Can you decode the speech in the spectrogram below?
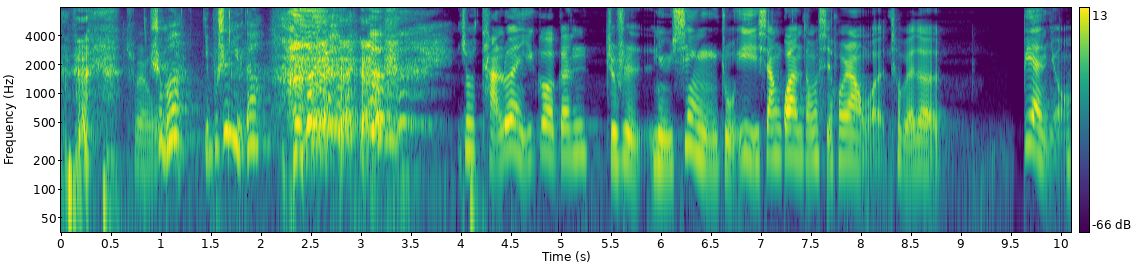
就是什么？你不是女的？就谈论一个跟就是女性主义相关的东西，会让我特别的别扭。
